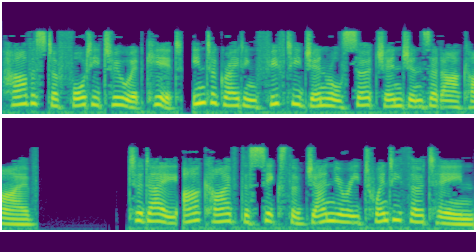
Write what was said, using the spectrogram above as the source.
Harvester 42 at KIT, integrating 50 general search engines at Archive. Today archived 6 January 2013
